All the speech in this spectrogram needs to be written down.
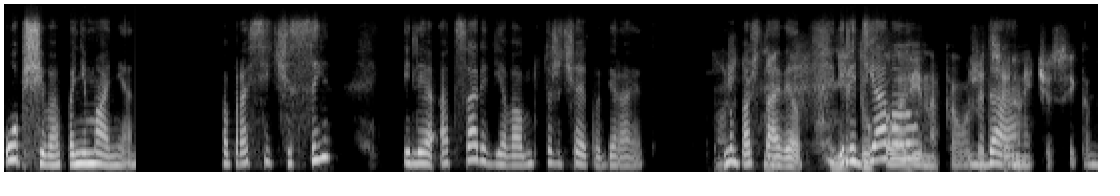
общего понимания, попросить часы, или отца или дьявола, ну, тоже человек выбирает. Ну, ну поставил. Не, не или дьявол. половинок, а уже да. цельные часы, которые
